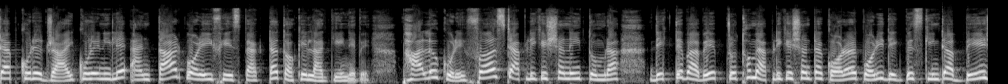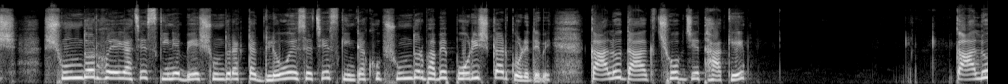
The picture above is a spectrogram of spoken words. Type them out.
ট্যাপ করে ড্রাই করে নিলে অ্যান্ড তারপরে এই ফেস প্যাকটা ত্বকে লাগিয়ে নেবে। ভালো করে ফার্স্ট অ্যাপ্লিকেশানেই তোমরা দেখতে পাবে, প্রথম অ্যাপ্লিকেশানটা করার পরই দেখবে স্কিনটা বেশ সুন্দর হয়ে গেছে স্কিনে বেশ সুন্দর একটা গ্লো এসেছে স্কিনটা খুব সুন্দরভাবে পরিষ্কার করে দেবে। কালো দাগ ছোপ যে থাকে, কালো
